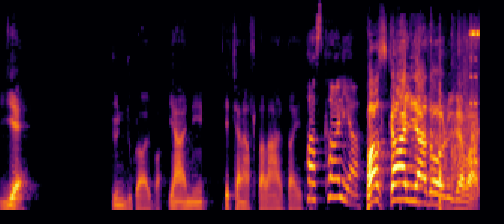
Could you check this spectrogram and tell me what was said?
Y. Dündü galiba. Yani geçen haftalardaydı. Paskalya. Paskalya doğru cevap.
